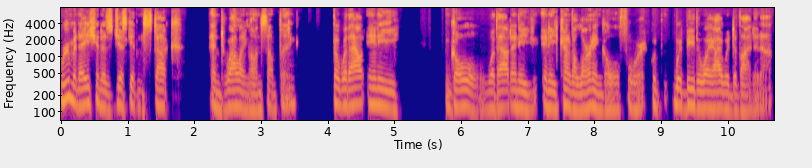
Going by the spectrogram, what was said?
Rumination is just getting stuck and dwelling on something, but without any goal, without any any kind of a learning goal for it would, would be the way I would divide it up.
